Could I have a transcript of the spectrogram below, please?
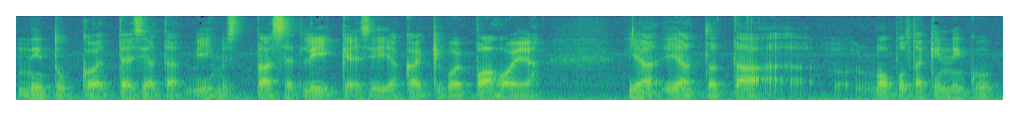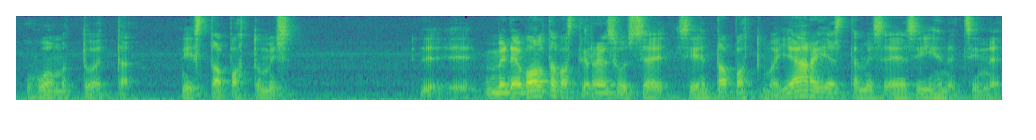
niin tukko, ettei sieltä ihmiset päässeet liikkeisiin ja kaikki voi pahoja. Ja, ja tota, lopultakin niin kuin huomattu, että niissä tapahtumissa menee valtavasti resursseja siihen tapahtuman järjestämiseen ja siihen, että sinne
